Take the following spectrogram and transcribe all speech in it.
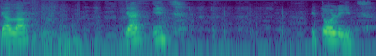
Gel lan. Gel it. It oğlu it.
